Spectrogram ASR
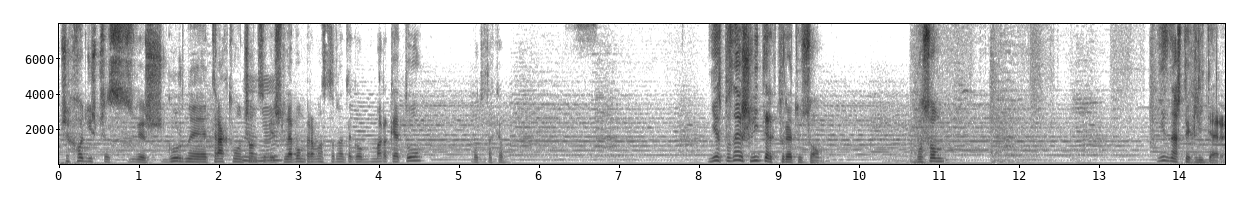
przechodzisz przez, wiesz, górny trakt łączący, Mhm. wiesz, lewą, prawą stronę tego marketu, bo to taka... Nie rozpoznajesz liter, które tu są, bo są... Nie znasz tych liter.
